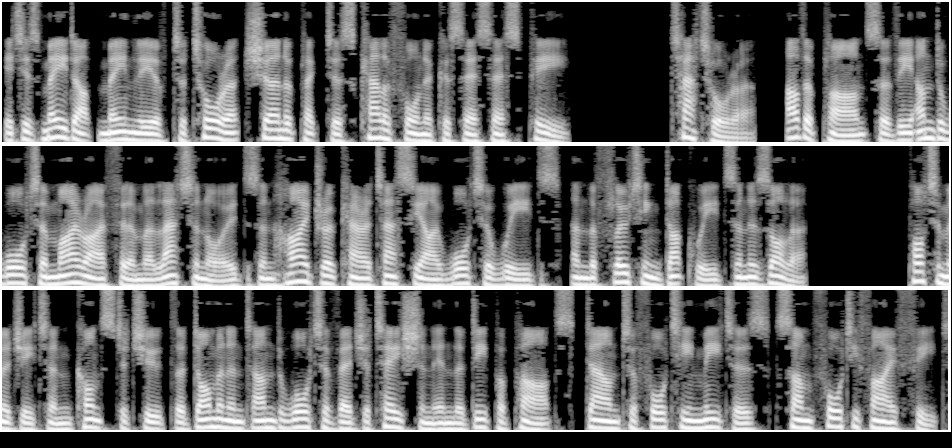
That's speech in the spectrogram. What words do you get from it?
It is made up mainly of Schoenoplectus californicus ssp. Tatora. Other plants are the underwater Myriophyllum elatinoides and Hydrocharitaceae water weeds, and the floating duckweeds and azolla. Potamogeton constitute the dominant underwater vegetation in the deeper parts, down to 14 meters some 45 feet.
